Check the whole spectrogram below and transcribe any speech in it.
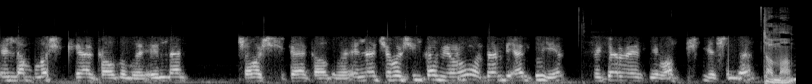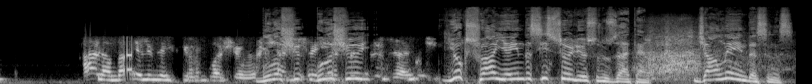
Elden bulaşık yıkayan kaldı mı? Elden çamaşır yıkayan kaldı mı? Elden çamaşır yıkamıyorum ama ben bir erkeğim. Bekar bir erkeğim 60 yaşında. Tamam. Halen daha elimle yıkıyorum bulaşığımı. Bulaşı, Yani bulaşığı sürekli- yok şu an yayında siz söylüyorsunuz zaten. Canlı yayındasınız.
